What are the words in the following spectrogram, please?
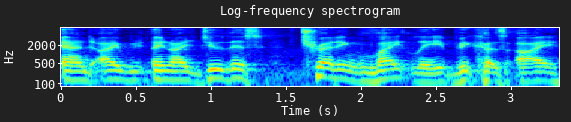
and i and i do this treading lightly because i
